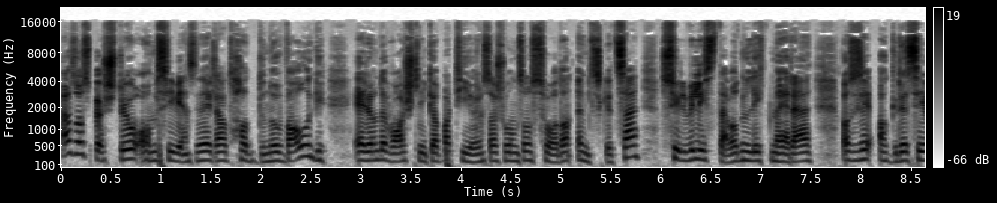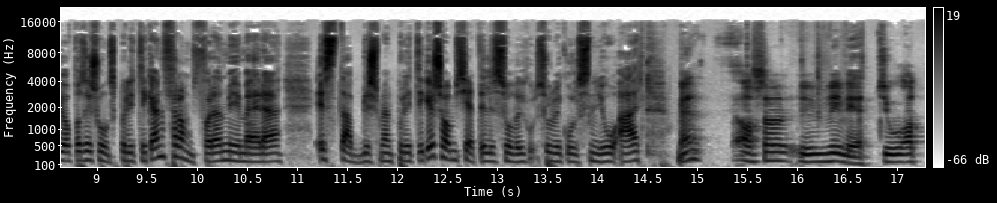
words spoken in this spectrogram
Ja, Så spørs det jo om Siv Jensen hadde noe valg, eller om det var slik at partiorganisasjonen som sådan ønsket seg Sylvi Listhaug var den litt mer hva skal si, aggressive opposisjonspolitikeren framfor en mye mer establishment-politiker, som Kjetil Solvik-Olsen jo er. Men Altså, Vi vet jo at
